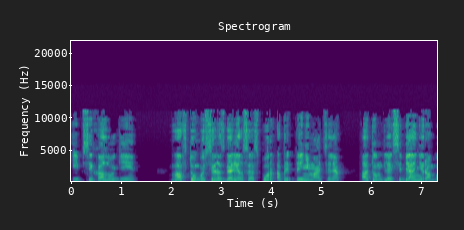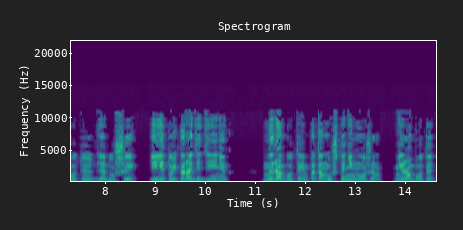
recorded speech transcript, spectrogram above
и психологии. В автобусе разгорелся спор о предпринимателях, о том, для себя они работают для души или только ради денег. Мы работаем, потому что не можем не работать,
